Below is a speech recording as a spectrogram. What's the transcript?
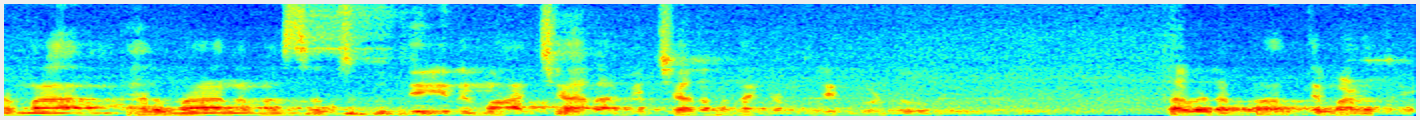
ನಮ್ಮ ಧರ್ಮ, ನಮ್ಮ ಸಂಸ್ಕೃತಿ, ನಮ್ಮ ಆಚಾರ, ವಿಚಾರವನ್ನು ಗಮನಿಸಿಕೊಂಡು ತಾವೆಲ್ಲ ಪ್ರಾರ್ಥನೆ ಮಾಡಿದ್ರಿ.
